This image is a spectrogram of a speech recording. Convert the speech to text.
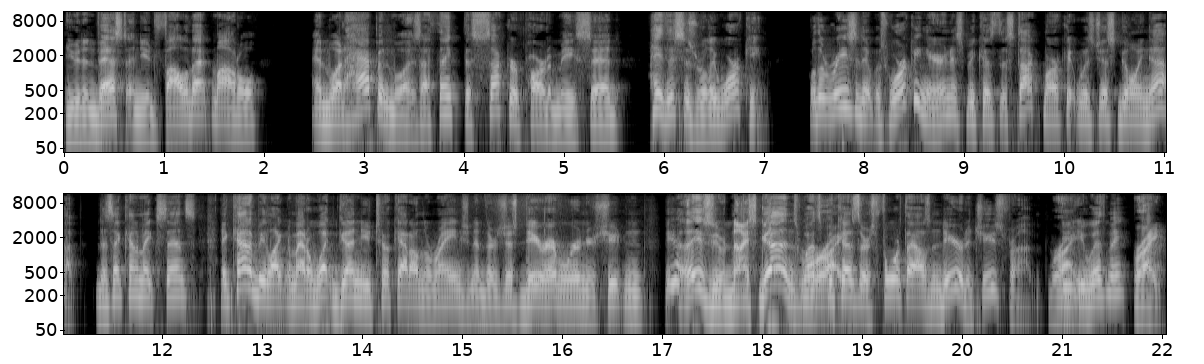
You'd invest and you'd follow that model. And what happened was, I think the sucker part of me said, hey, this is really working. Well, the reason it was working, Aaron, is because the stock market was just going up. Does that kind of make sense? It kind of be like no matter what gun you took out on the range, and if there's just deer everywhere and you're shooting, you know, these are nice guns. Well, it's Right. because there's 4,000 deer to choose from. Right. You, you with me? Right.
